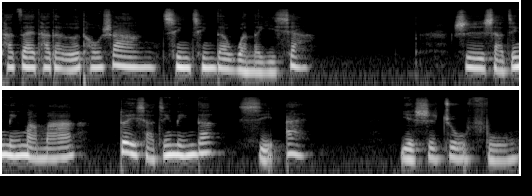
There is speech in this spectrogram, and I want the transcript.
他在他的额头上轻轻的吻了一下，是小精灵妈妈对小精灵的喜爱，也是祝福。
